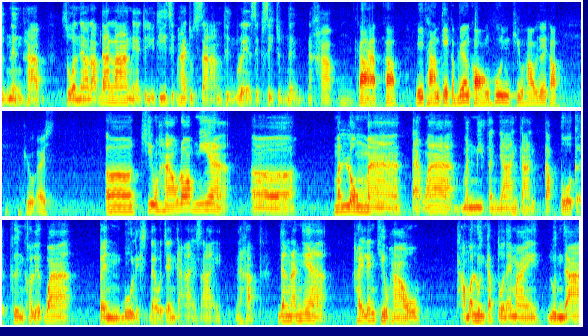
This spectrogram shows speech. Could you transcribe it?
16.1 ครับ ส่วนแนวรับด้านล่างเนี่ยจะอยู่ที่ 15.3 ถึงบริเวณ 14.1 นะครับ ครับครับครับมีถามเกี่ยวกับเรื่องของหุ้น Q House ด้วยครับ QH เอ่อคิวเฮารอบเนี้ยเอ่อมันลงมา แต่ว่ามันมีสัญญาณการกลับตัวเกิดขึ้น เขาเรียกว่าเป็น bullish divergence กับ RSI นะครับ ดังนั้นเนี่ย ใครเล่น Q House ถามว่าลุ้นกลับตัวได้ไหมลุ้นได้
